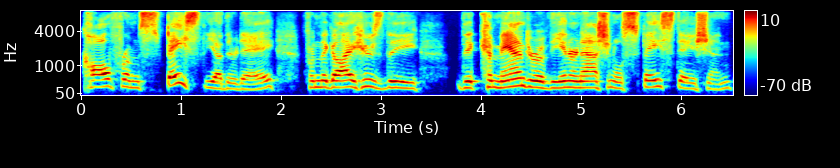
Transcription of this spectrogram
call from space the other day from the guy who's the the commander of the International Space Station,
